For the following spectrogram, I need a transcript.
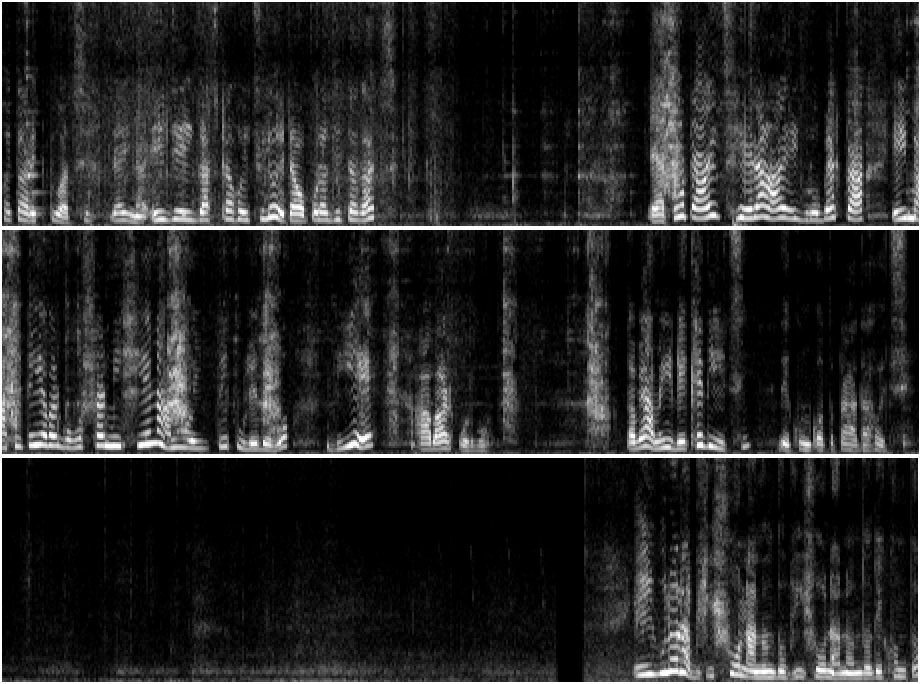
হয়তো আরেকটু আছে, যাই না। এই যে এই গাছটা হয়েছিল, এটা অপরাজিতা গাছ। এতটাই ছেঁড়া এই গ্রো ব্যাগটা এই মাটিতেই আবার গোবর সার মিশিয়ে না আমি ওইতে তুলে দেব। দিয়ে আবার করব। তবে আমি রেখে দিয়েছি। দেখুন কতটা আদা হয়েছে। এইগুলো না ভীষণ আনন্দ ভীষণ আনন্দ, দেখুন তো।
